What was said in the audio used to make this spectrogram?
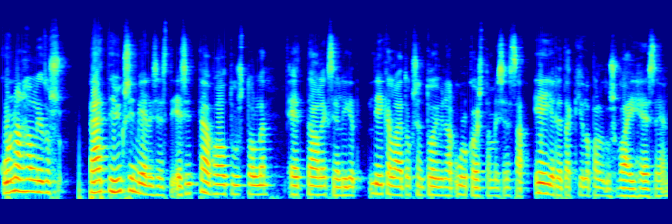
Kunnanhallitus päätti yksimielisesti esittää valtuustolle, että Aleksian liikelaitoksen toiminnan ulkoistamisessa ei edetä kilpailutusvaiheeseen,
